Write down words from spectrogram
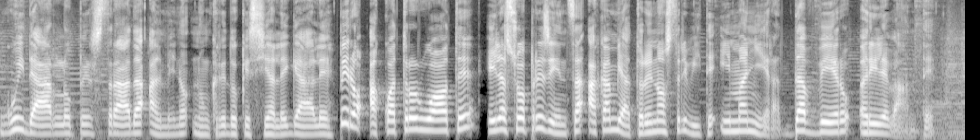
guidarlo per strada, almeno non credo che sia legale. Però ha quattro ruote e la sua presenza ha cambiato le nostre vite in maniera davvero rilevante.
